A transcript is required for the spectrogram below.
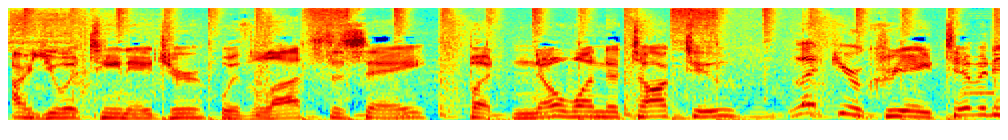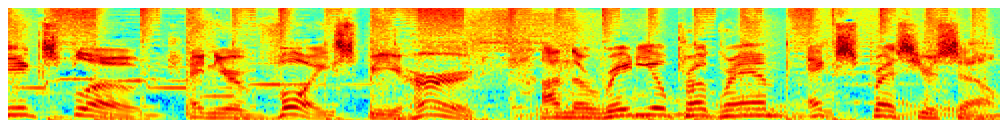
Are you a teenager with lots to say, but no one to talk to? Let your creativity explode and your voice be heard on the radio program Express Yourself,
